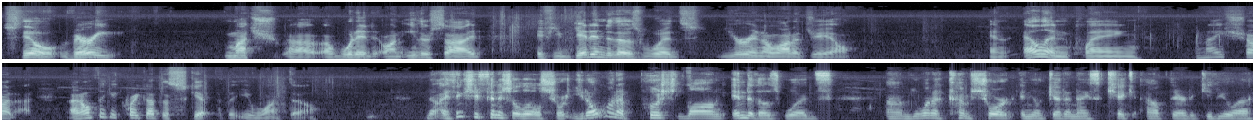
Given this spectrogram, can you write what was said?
Still very much uh, wooded on either side. If you get into those woods, you're in a lot of jail. And Ellen playing a nice shot. I don't think it quite got the skip that you want, though. No, I think she finished a little short. You don't want to push long into those woods. Um, you want to come short, and you'll get a nice kick out there to give you a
